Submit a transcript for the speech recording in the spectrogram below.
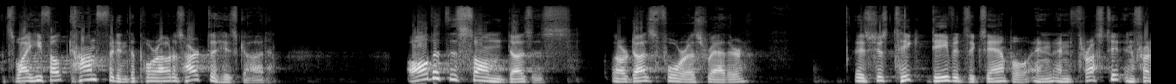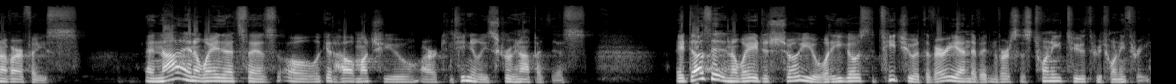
That's why he felt confident to pour out his heart to his God. All that this psalm does is, or does for us rather, is just take David's example and, and thrust it in front of our face. And not in a way that says, oh, look at how much you are continually screwing up at this. It does it in a way to show you what he goes to teach you at the very end of it in verses 22 through 23.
